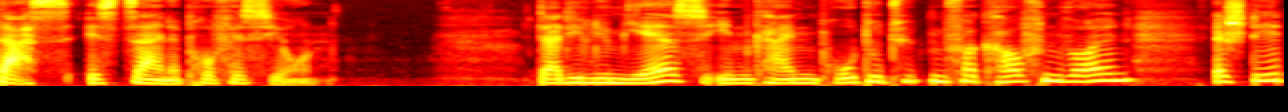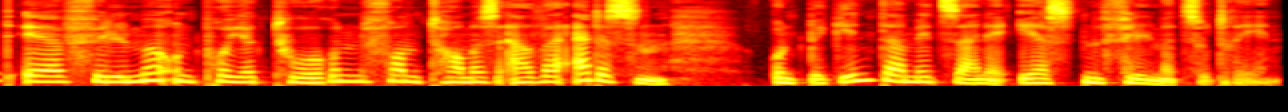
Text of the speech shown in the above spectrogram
das ist seine Profession. Da die Lumières ihm keinen Prototypen verkaufen wollen, ersteht er Filme und Projektoren von Thomas Alva Edison und beginnt damit, seine ersten Filme zu drehen.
